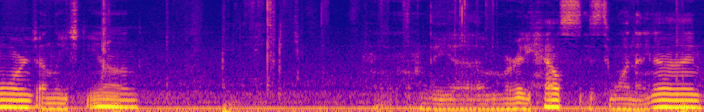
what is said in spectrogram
orange, Unleashed Young. The uh, Moretti House is to 199.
